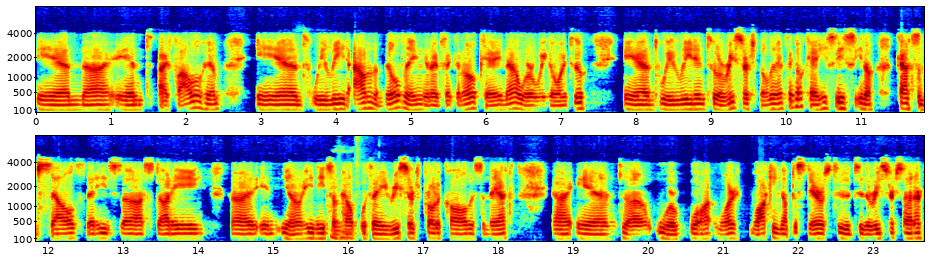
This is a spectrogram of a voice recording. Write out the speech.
and uh, and I follow him, and we lead out of the building and i'm thinking okay now where are we going to? And we lead into a research building. I think okay he's he's you know got some cells that he's uh, studying uh, and you know he needs some help with a research protocol this and that. Uh, and uh, we're, wa- we're walking up the stairs to to the research center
